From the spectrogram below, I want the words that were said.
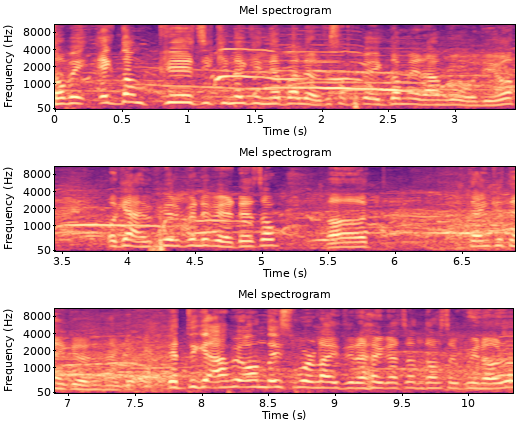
सबै एकदम क्रेजी किनकि नेपालीहरूको सबैको एकदमै राम्रो होली हो। ओके हामी फेरि पनि भेटेछौँ thank you thank you thank you यत्तिकै आफै अन द स्पोट लगाइदिइरहेका छन् दर्शकबिनहरू।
